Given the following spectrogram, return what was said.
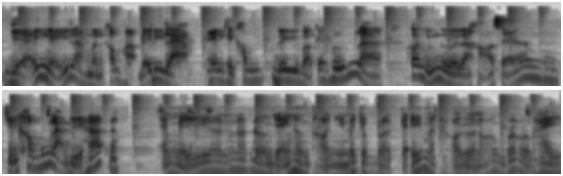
dễ nghĩ là mình không hợp để đi làm. Em thì không đi vào cái hướng là có những người là họ sẽ chỉ không muốn làm gì hết đâu em nghĩ nó đơn giản hơn thọ nhiều. Nói chung là cái ý mà thọ vừa nói cũng rất là hay.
